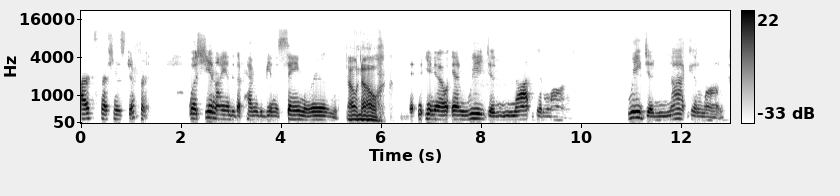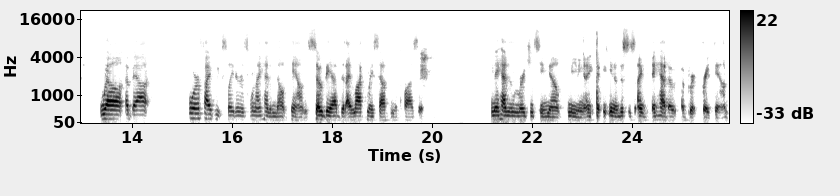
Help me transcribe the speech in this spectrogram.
our expression is different well she and i ended up having to be in the same room oh no you know, and we did not get along. We did not get along. Well, about four or five weeks later is when I had a meltdown so bad that I locked myself in the closet. And they had an emergency mail meeting. I, you know, this is I, I had a, a breakdown,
